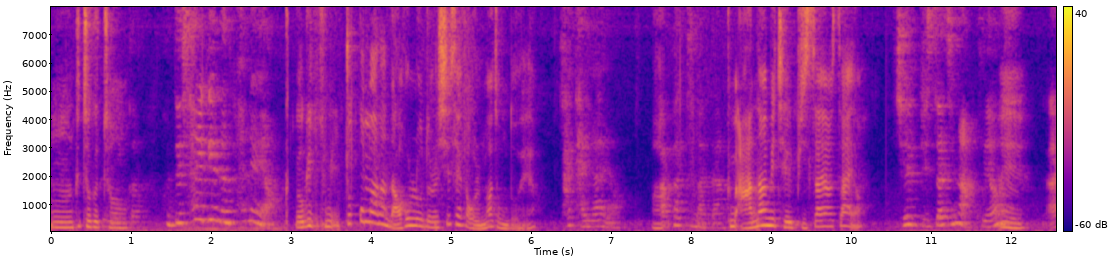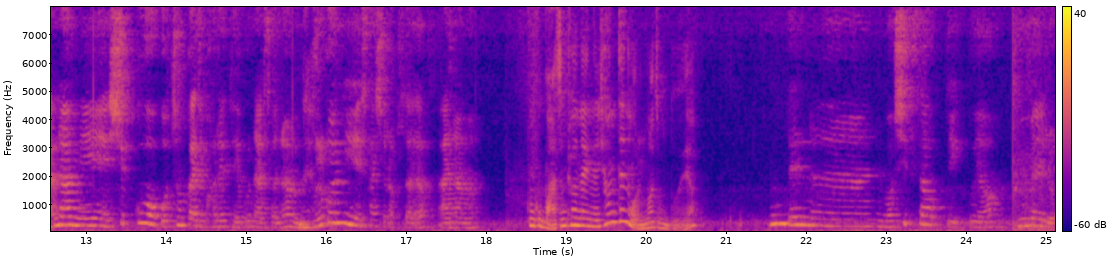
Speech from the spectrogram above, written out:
음, 그쵸, 그쵸. 그러니까. 근데 살기는 편해요. 여기 지금 조그마한 나홀로들은 시세가 얼마 정도예요? 다 달라요. 아. 아 파트마다. 그럼 아남이 제일 비싸요, 싸요? 제일 비싸지는 않고요. 네. 아남이 19억 5천까지 거래되고 나서는 네. 물건이 사실 없어요. 아남은. 그리고 맞은편에 있는 현대는 얼마 정도예요? 현대는 뭐 14억도 있고요. 금매로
